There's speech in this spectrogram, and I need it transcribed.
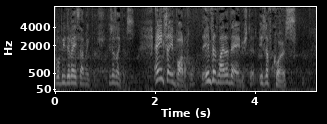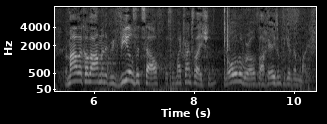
will be the Beis hamikdash. It's just like this. Ein say baruch the infinite light of the Eibishter, is of course the Malak Olam, it reveals itself. This is my translation in all of the worlds, lachayizim to give them life.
